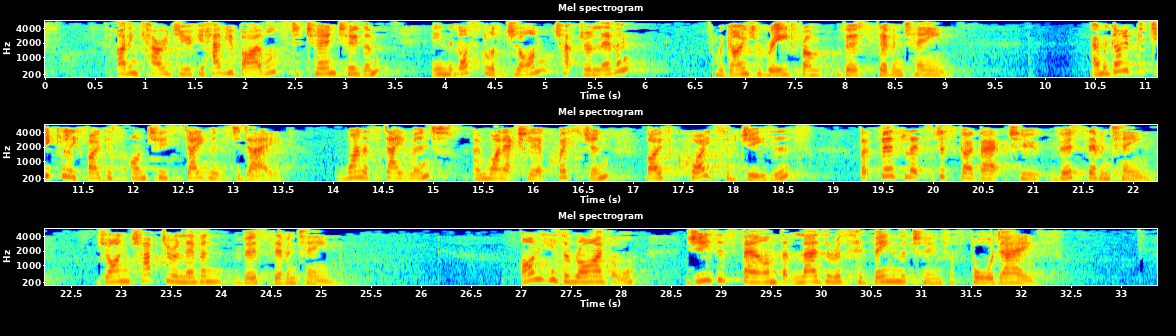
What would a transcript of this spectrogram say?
I'd encourage you, if you have your Bibles, to turn to them in the Gospel of John, chapter 11. We're going to read from verse 17. And we're going to particularly focus on two statements today. One a statement and one actually a question, both quotes of Jesus. But first let's just go back to verse 17. John chapter 11 verse 17. On his arrival, Jesus found that Lazarus had been in the tomb for four days.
